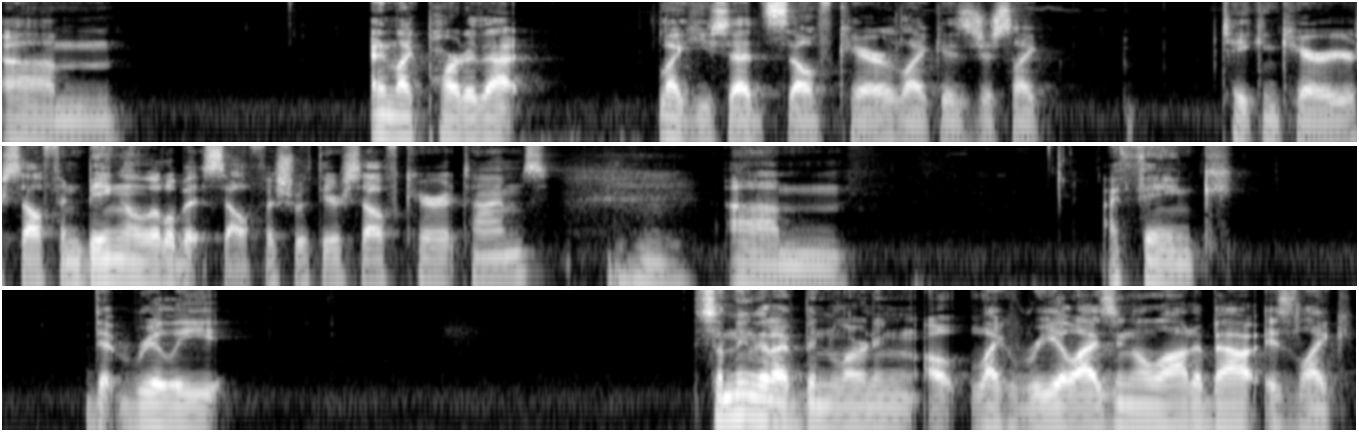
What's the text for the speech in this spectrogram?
Um and like part of that like you said self-care like is just like taking care of yourself and being a little bit selfish with your self-care at times. Um I think that really something that I've been learning uh, like realizing a lot about is like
